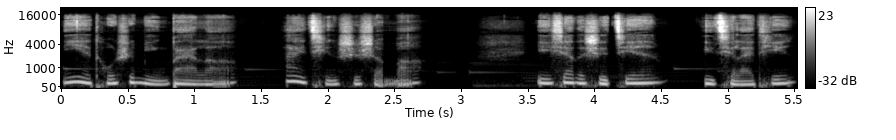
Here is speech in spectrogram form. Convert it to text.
你也同时明白了爱情是什么。以下的时间，一起来听。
